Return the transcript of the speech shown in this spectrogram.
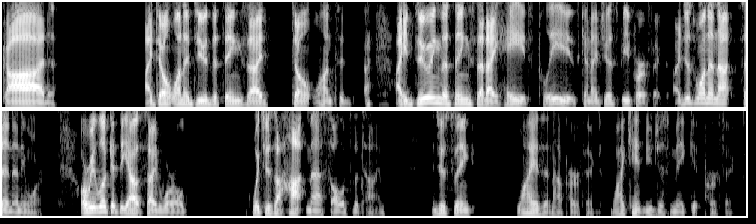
God, I don't want to do the things I don't want to. I doing the things that I hate. Please, can I just be perfect? I just want to not sin anymore. Or we look at the outside world which is a hot mess all of the time. And just think, why is it not perfect? Why can't you just make it perfect?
